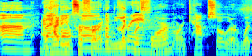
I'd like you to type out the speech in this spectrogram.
Um, and how do you prefer it in liquid cream. form or in capsule or what?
